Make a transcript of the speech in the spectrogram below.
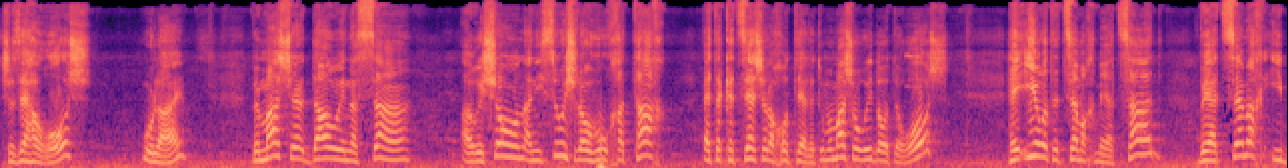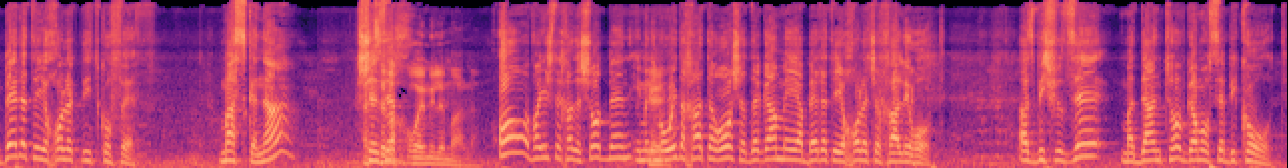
שזה הראש, אולי. ומה שדרווין עשה, הראשון, הניסוי שלו, הוא חתך את הקצה של החותלת. הוא ממש הוריד לו את הראש, האיר את הצמח מהצד, והצמח איבד את היכולת להתכופף. מסקנה? שזה... הצמח רואה מלמעלה. או, אבל יש לי חדשות בן, אם כן. אני מוריד לך את הראש, אתה גם מאבד את היכולת שלך לראות. אז בשביל זה מדען טוב גם עושה ביקורות.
